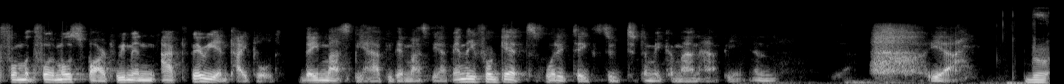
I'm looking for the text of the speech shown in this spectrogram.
For for the most part, women act very entitled. They must be happy. They must be happy, and they forget what it takes to to, to make a man happy. And yeah. Yeah. Bro,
